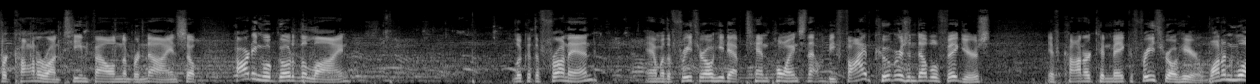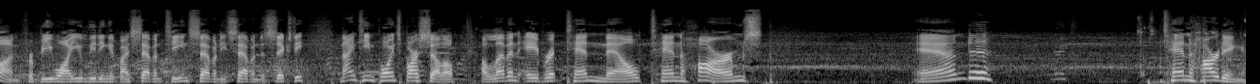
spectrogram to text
for Connor on team foul number nine. So Harding will go to the line. Look at the front end, and with a free throw, he'd have 10 points, and that would be five Cougars in double figures if Connor can make a free throw here. One and one for BYU, leading it by 17, 77 to 60. 19 points Barcelo, 11 Averett, 10 Knell, 10 Haarms, and 10 Harding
